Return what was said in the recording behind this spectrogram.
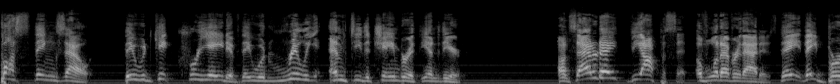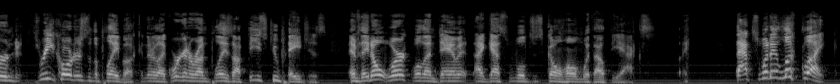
bust things out. They would get creative. They would really empty the chamber at the end of the year. On Saturday, the opposite of whatever that is. They they burned three quarters of the playbook, and they're like, we're going to run plays off these two pages. And if they don't work, well, then damn it, I guess we'll just go home without the axe. Like that's what it looked like.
